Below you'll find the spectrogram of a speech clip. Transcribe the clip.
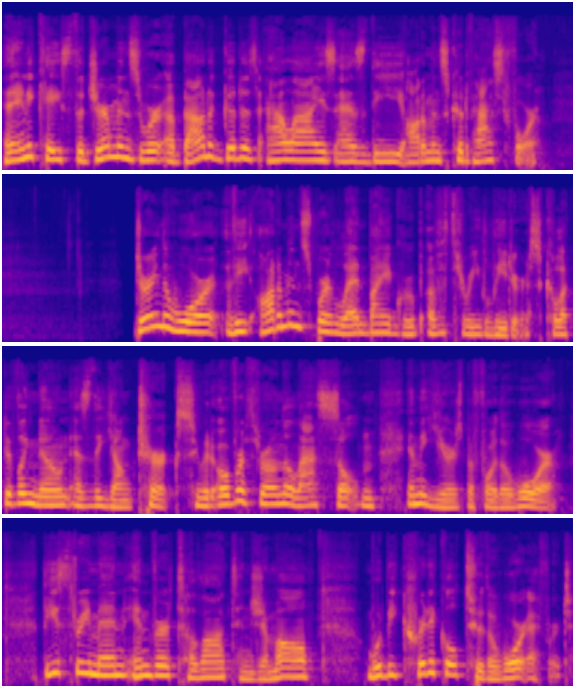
In any case, the Germans were about as good as allies as the Ottomans could have asked for. During the war, the Ottomans were led by a group of three leaders, collectively known as the Young Turks, who had overthrown the last sultan in the years before the war. These three men, Enver, Talat, and Jamal, would be critical to the war effort.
